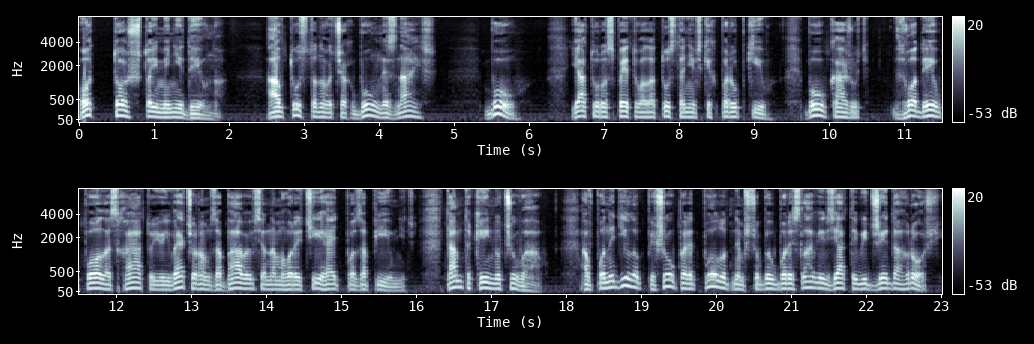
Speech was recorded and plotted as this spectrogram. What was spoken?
От то ж то й мені дивно. А в Тустановичах був, не знаєш? Був. Я ту розпитувала тустанівських парубків. Був, кажуть, згодив поле з хатою і вечором забавився на Могоречі геть поза північ. Там таки ночував. А в понеділок пішов перед полуднем, щоби в Бориславі взяти від жида гроші.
